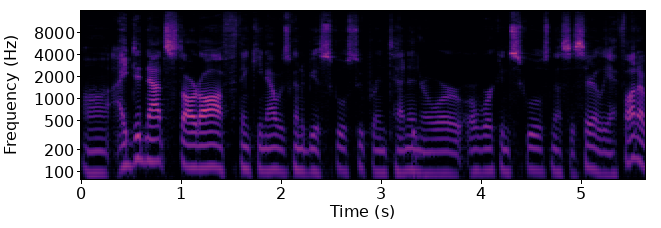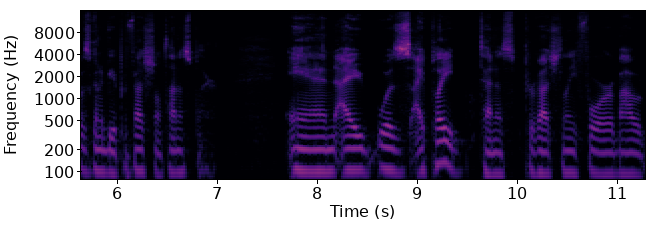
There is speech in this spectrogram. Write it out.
Uh, I did not start off thinking I was going to be a school superintendent or, or work in schools necessarily. I thought I was going to be a professional tennis player. And I was I played tennis professionally for about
